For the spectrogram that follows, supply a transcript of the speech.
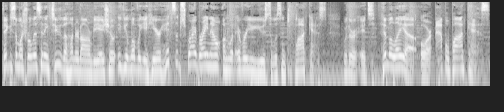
Thank you so much for listening to the $100 MBA show. If you love what you hear, hit subscribe right now on whatever you use to listen to podcasts, whether it's Himalaya or Apple Podcasts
